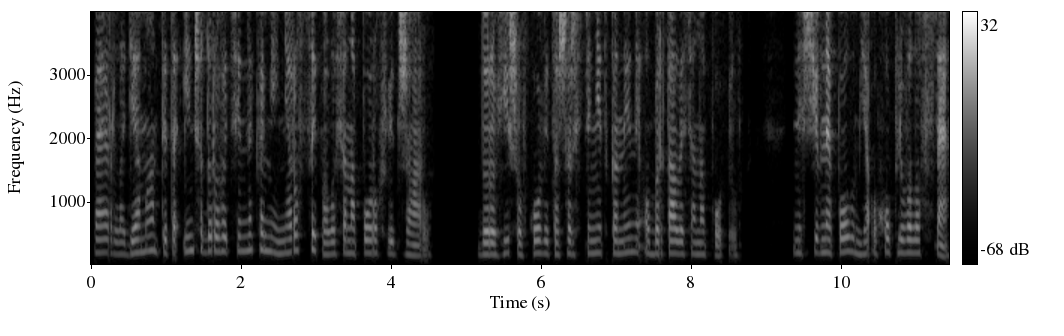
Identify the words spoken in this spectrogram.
перла, діаманти та інше дорогоцінне каміння розсипалося на порох від жару. Дорогі шовкові та шерстяні тканини оберталися на попіл. Нищівне полум'я охоплювало все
